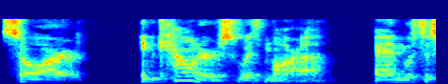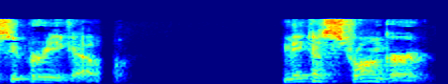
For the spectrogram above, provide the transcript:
So our encounters with Mara and with the superego make us stronger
